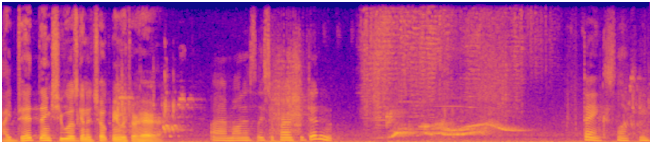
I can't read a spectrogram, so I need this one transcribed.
I did think she was gonna choke me with her hair. I'm honestly surprised she didn't. Thanks, Loki.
